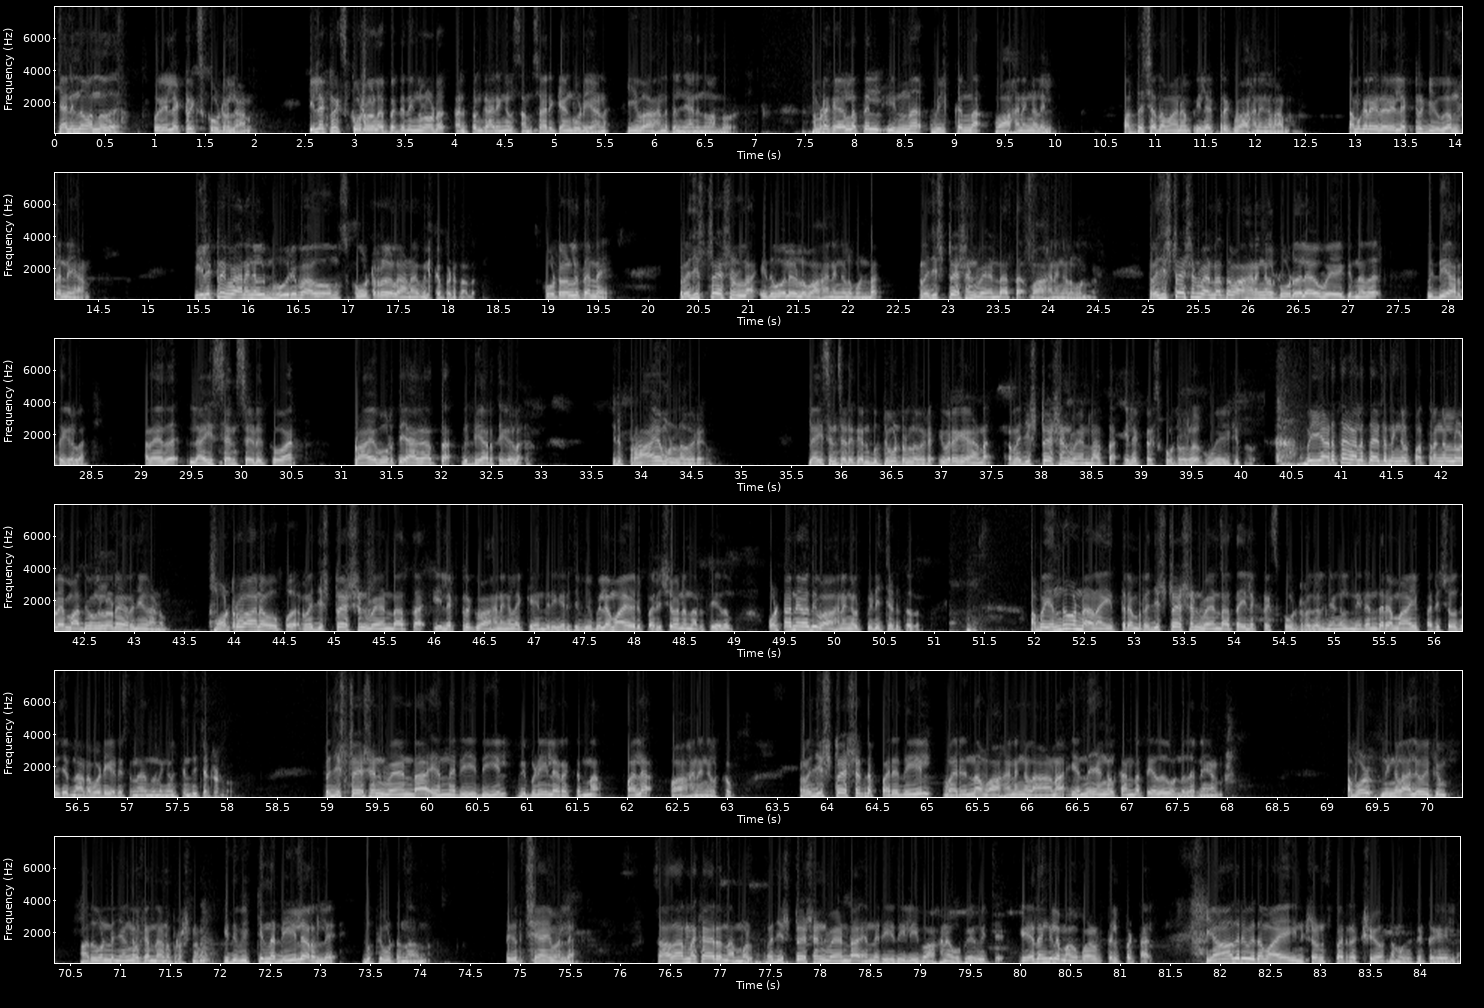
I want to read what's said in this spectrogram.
ഞാൻ ഇന്ന് വന്നത് ഒരു ഇലക്ട്രിക് സ്കൂട്ടറിലാണ് ഇലക്ട്രിക് സ്കൂട്ടറുകളെ പറ്റി നിങ്ങളോട് അല്പം കാര്യങ്ങൾ സംസാരിക്കാൻ കൂടിയാണ് ഈ വാഹനത്തിൽ ഞാൻ ഇന്ന് വന്നത്. നമ്മുടെ കേരളത്തിൽ ഇന്ന് വിൽക്കുന്ന വാഹനങ്ങളിൽ പത്ത് ശതമാനം ഇലക്ട്രിക് വാഹനങ്ങളാണ്. നമുക്കറിയാം ഇതൊരു ഇലക്ട്രിക് യുഗം തന്നെയാണ്. ഇലക്ട്രിക് വാഹനങ്ങളിൽ ഭൂരിഭാഗവും സ്കൂട്ടറുകളാണ് വിൽക്കപ്പെടുന്നത്. സ്കൂട്ടറുകളിൽ തന്നെ രജിസ്ട്രേഷനുള്ള ഇതുപോലെയുള്ള വാഹനങ്ങളുമുണ്ട്. രജിസ്ട്രേഷൻ വേണ്ടാത്ത വാഹനങ്ങളുമുണ്ട്. രജിസ്ട്രേഷൻ വേണ്ടാത്ത വാഹനങ്ങൾ കൂടുതലായി ഉപയോഗിക്കുന്നത് വിദ്യാർത്ഥികൾ അതായത് ലൈസൻസ് എടുക്കുവാൻ പ്രായപൂർത്തിയാകാത്ത വിദ്യാർത്ഥികൾ ഇച്ചിരി പ്രായമുള്ളവർ ലൈസൻസ് എടുക്കാൻ ബുദ്ധിമുട്ടുള്ളവർ ഇവരൊക്കെയാണ് രജിസ്ട്രേഷൻ വേണ്ടാത്ത ഇലക്ട്രിക് സ്കൂട്ടറുകൾ ഉപയോഗിക്കുന്നത്. അപ്പോൾ ഈ അടുത്ത കാലത്തായിട്ട് നിങ്ങൾ പത്രങ്ങളിലൂടെ മാധ്യമങ്ങളിലൂടെ അറിഞ്ഞു കാണും മോട്ടോർ വാഹന വകുപ്പ് രജിസ്ട്രേഷൻ വേണ്ടാത്ത ഇലക്ട്രിക് വാഹനങ്ങളെ കേന്ദ്രീകരിച്ച് വിപുലമായ ഒരു പരിശോധന നടത്തിയതും ഒട്ടനവധി വാഹനങ്ങൾ പിടിച്ചെടുത്തതും. അപ്പോൾ എന്തുകൊണ്ടാണ് ഇത്തരം രജിസ്ട്രേഷൻ വേണ്ടാത്ത ഇലക്ട്രിക് സ്കൂട്ടറുകൾ ഞങ്ങൾ നിരന്തരമായി പരിശോധിച്ച് നടപടിയെടുക്കുന്നതെന്ന് നിങ്ങൾ ചിന്തിച്ചിട്ടുണ്ടോ? രജിസ്ട്രേഷൻ വേണ്ട എന്ന രീതിയിൽ വിപണിയിൽ ഇറക്കുന്ന പല വാഹനങ്ങൾക്കും. രജിസ്ട്രേഷന്റെ പരിധിയിൽ വരുന്ന വാഹനങ്ങളാണ് എന്ന് ഞങ്ങൾ കണ്ടെത്തിയത് കൊണ്ട് തന്നെയാണ്. അപ്പോൾ നിങ്ങൾ ആലോചിക്കും അതുകൊണ്ട് ഞങ്ങൾക്ക് എന്താണ് പ്രശ്നം? ഇത് വിൽക്കുന്ന ഡീലറല്ലേ ബുദ്ധിമുട്ടുന്നതെന്ന്? തീർച്ചയായും അല്ല. സാധാരണക്കാരൻ നമ്മൾ രജിസ്ട്രേഷൻ വേണ്ട എന്ന രീതിയിൽ ഈ വാഹനം ഉപയോഗിച്ച് ഏതെങ്കിലും അപകടത്തിൽപ്പെട്ടാൽ യാതൊരു വിധമായ ഇൻഷുറൻസ് പരിരക്ഷയോ നമുക്ക് കിട്ടുകയില്ല.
